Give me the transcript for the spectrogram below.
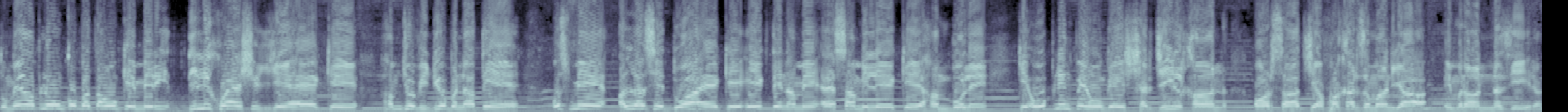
तो मैं आप लोगों को बताऊँ कि मेरी दिली ख्वाहिश ये है कि हम जो वीडियो बनाते हैं उसमें अल्लाह से दुआ है कि एक दिन हमें ऐसा मिले कि हम बोलें कि ओपनिंग पे होंगे शर्जील खान और साथ या फ़खर जमान या इमरान नज़ीर।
